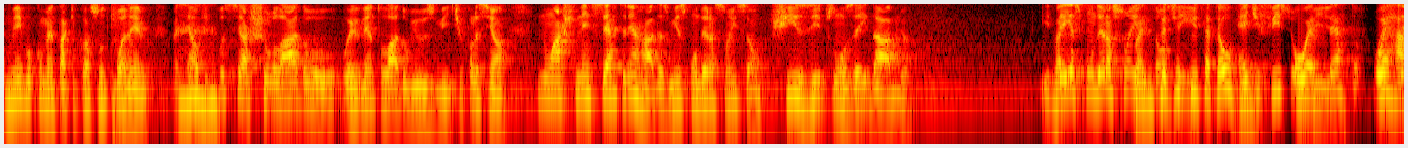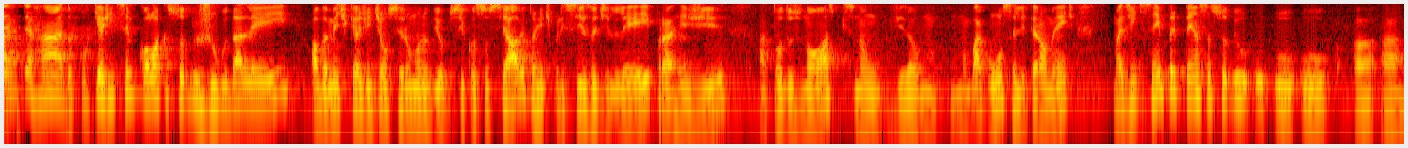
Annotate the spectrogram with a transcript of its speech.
nem vou comentar aqui com o assunto polêmico. Mas, assim, o que, que você achou lá do o evento lá do Will Smith? Eu falei assim, ó, não acho nem certo nem errado. As minhas ponderações são X, Y, Z e W. E Mas- dei as ponderações. Mas então, isso é assim, difícil até ouvir. É difícil Ou é ouvir. certo Ou é errado. certo ou errado, porque a gente sempre coloca sob o jugo da lei. Obviamente que a gente é um ser humano biopsicossocial, então a gente precisa de lei para regir a todos nós, porque senão vira um- uma bagunça, literalmente. Mas a gente sempre pensa sobre o, o, o, a- a-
